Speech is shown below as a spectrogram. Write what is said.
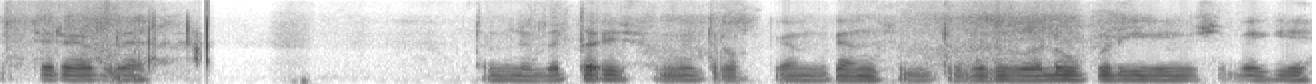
અત્યારે આપણે તમને બતાવીશું મિત્રો કેમ કેમ છે મિત્રો. બધું વાડું પડી ગયું છે બાકી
